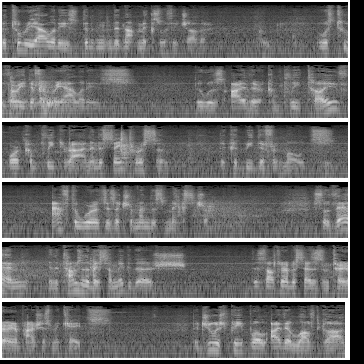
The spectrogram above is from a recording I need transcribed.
The two realities didn't, did not mix with each other. It was two very different realities. There was either complete toiv or complete ra, and in the same person, there could be different modes. Afterwards, there's a tremendous mixture. So then, in the times of the Beis Hamikdash, this Alter Rebbe says in Torah and Parshas Miketz. The Jewish people either loved God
